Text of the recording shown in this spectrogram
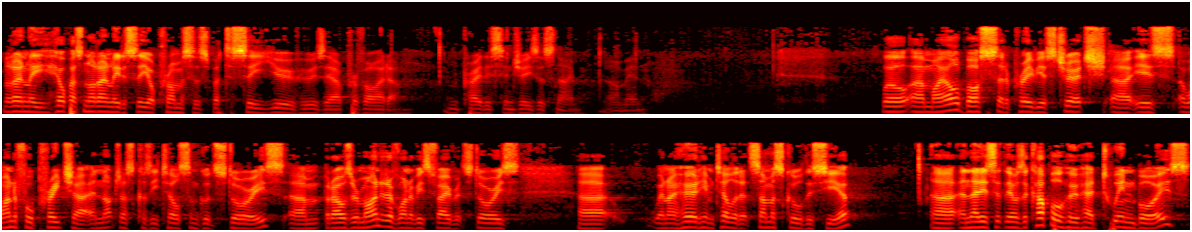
not only help us not only to see your promises, but to see you who is our provider. And we pray this in Jesus' name. Amen. Well, uh, my old boss at a previous church uh, is a wonderful preacher, and not just because he tells some good stories, um, but I was reminded of one of his favourite stories uh, when I heard him tell it at summer school this year, uh, and that is that there was a couple who had twin boys,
